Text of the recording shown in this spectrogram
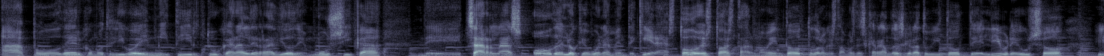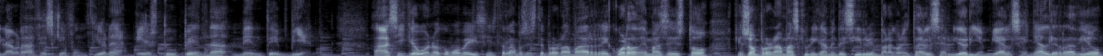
a poder, como te digo, emitir tu canal de radio de música, de charlas o de lo que buenamente quieras. Todo esto hasta el momento, todo lo que estamos descargando es gratuito, de libre uso y la verdad es que funciona estupendamente bien. Así que bueno, como veis instalamos este programa. Recuerda además esto, que son programas que únicamente sirven para conectar el servidor y enviar señal de radio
